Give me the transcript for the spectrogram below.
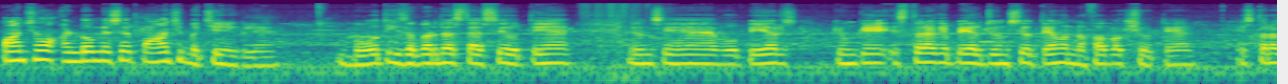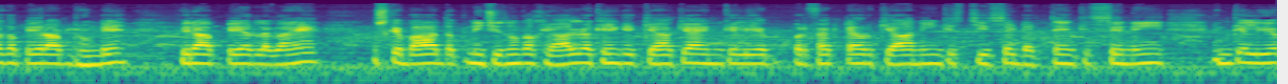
پانچوں انڈوں میں سے پانچ بچے نکلے ہیں۔ بہت ہی زبردست ایسے ہوتے ہیں، جن سے ہیں وہ پیئرز، کیونکہ اس طرح کے پیئر جن سے ہوتے ہیں وہ نفع بخش ہوتے ہیں۔ اس طرح کا پیئر آپ ڈھونڈیں، پھر آپ پیئر لگائیں، اس کے بعد اپنی چیزوں کا خیال رکھیں کہ کیا کیا ان کے لیے پرفیکٹ ہے اور کیا نہیں، کس چیز سے ڈرتے ہیں، کس سے نہیں۔ ان کے لیے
